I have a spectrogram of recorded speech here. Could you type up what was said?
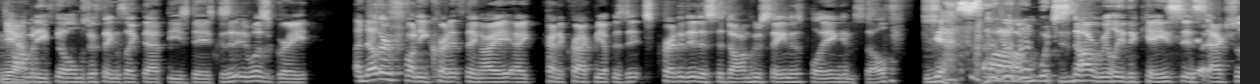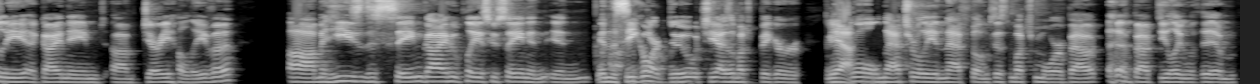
yeah. comedy films or things like that these days because it, it was great. Another funny credit thing I, I kind of cracked me up is it's credited as Saddam Hussein is playing himself, Yes. um, which is not really the case. It's actually a guy named um, Jerry Haleva. Um, and he's the same guy who plays Hussein in in, In the uh, sequel? Two, which he has a much bigger yeah. role naturally in that film. 'cause it's much more about about dealing with him.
